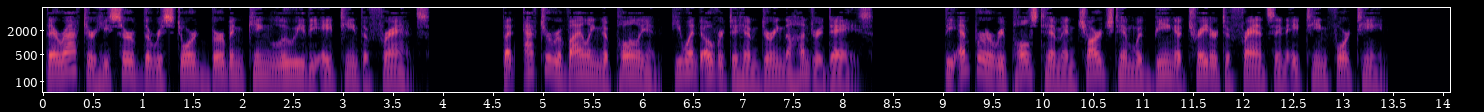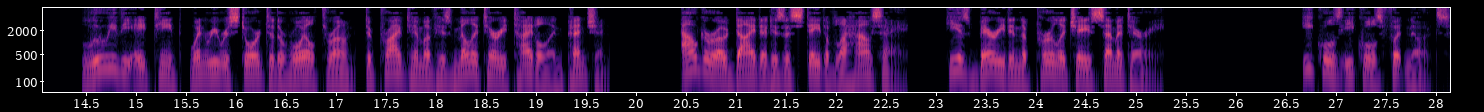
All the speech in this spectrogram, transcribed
Thereafter he served the restored Bourbon King Louis XVIII of France. But, after reviling Napoleon, he went over to him during the Hundred Days. The emperor repulsed him and charged him with being a traitor to France in 1814. Louis XVIII, when re-restored to the royal throne, deprived him of his military title and pension. Augereau died at his estate of La Houssaye. He is buried in the Père Lachaise cemetery. Footnotes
